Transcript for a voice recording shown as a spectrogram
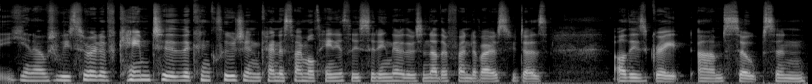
you know we sort of came to the conclusion kind of simultaneously sitting there. There's another friend of ours who does all these great um, soaps and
